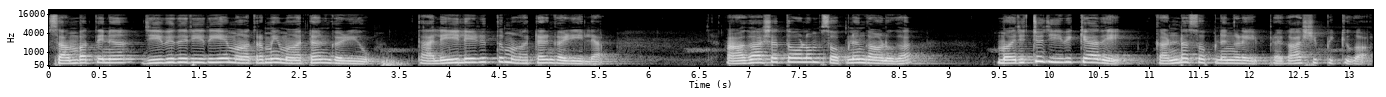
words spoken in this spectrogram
സമ്പത്തിന് ജീവിത രീതിയെ മാത്രമേ മാറ്റാൻ കഴിയൂ. തലയിലെഴുത്ത് മാറ്റാൻ കഴിയില്ല. ആകാശത്തോളം സ്വപ്നം കാണുക മരിച്ചു ജീവിക്കാതെ കണ്ട സ്വപ്നങ്ങളെ പ്രകാശിപ്പിക്കുക.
